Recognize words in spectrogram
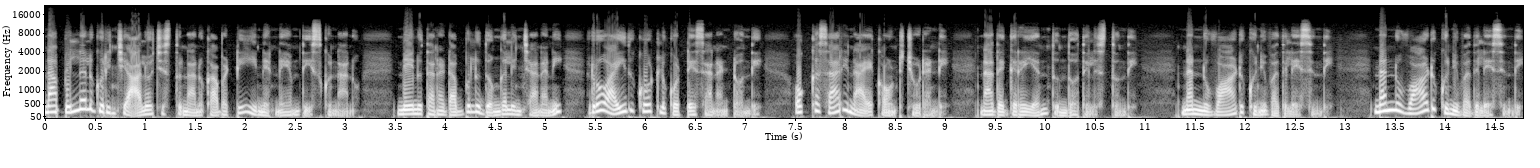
నా పిల్లల గురించి ఆలోచిస్తున్నాను కాబట్టి ఈ నిర్ణయం తీసుకున్నాను. నేను తన డబ్బులు దొంగలించానని రూ ఐదు కోట్లు కొట్టేశానంటోంది. ఒక్కసారి నా అకౌంట్ చూడండి. నా దగ్గర ఎంతుందో తెలుస్తుంది. నన్ను వాడుకుని వదిలేసింది. నన్ను వాడుకుని వదిలేసింది.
